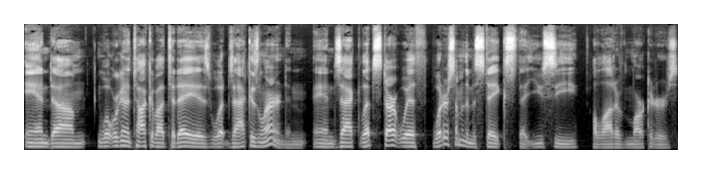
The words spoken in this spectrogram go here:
and um, what we're going to talk about today is what Zach has learned. And and Zach, let's start with what are some of the mistakes that you see a lot of marketers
